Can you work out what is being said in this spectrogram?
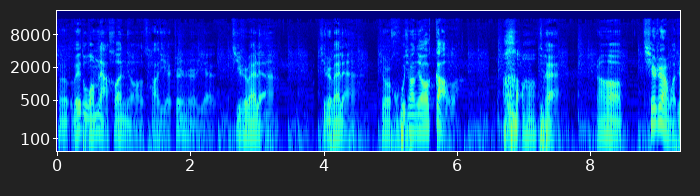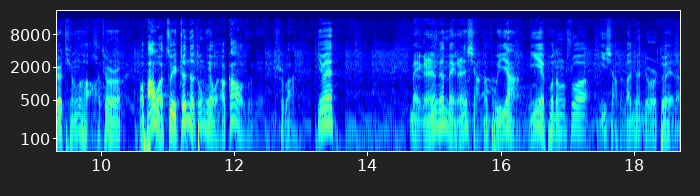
就是唯独我们俩喝完酒，操，也真是也鸡翅白脸，鸡翅白脸，就是互相就要干了，啊对。然后其实这样我觉得挺好，就是我把我最真的东西我要告诉你，是吧？因为每个人跟每个人想的不一样，你也不能说你想的完全就是对的，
